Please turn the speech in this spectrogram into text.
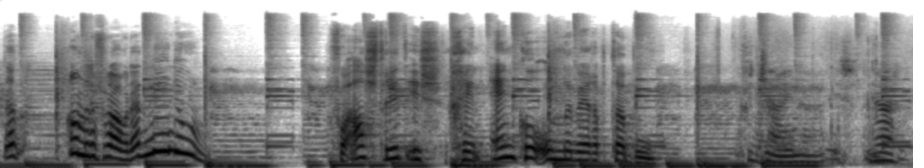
dat andere vrouwen dat niet doen. Voor Astrid is geen enkel onderwerp taboe. Vagina is het. Ja.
